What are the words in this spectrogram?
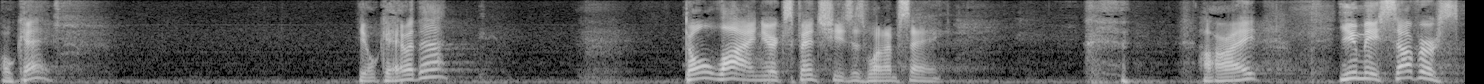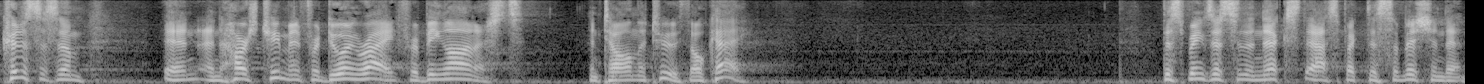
Okay. You okay with that? Don't lie in your expense sheets, is what I'm saying. All right? You may suffer criticism and, and harsh treatment for doing right, for being honest and telling the truth. Okay. This brings us to the next aspect of submission then.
